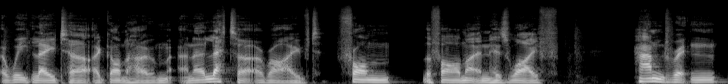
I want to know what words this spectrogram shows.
a week later, I'd gone home and a letter arrived from the farmer and his wife, handwritten,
